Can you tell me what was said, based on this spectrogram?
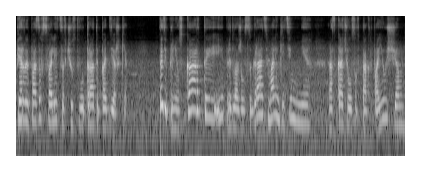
первый позыв свалиться в чувство утраты поддержки. Тедди принес карты и предложил сыграть. Маленький Тим мне раскачивался в такт поющим.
